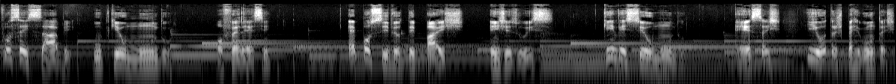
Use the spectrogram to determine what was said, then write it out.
vocês sabem o que o mundo oferece? É possível ter paz em Jesus? Quem venceu o mundo? Essas e outras perguntas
